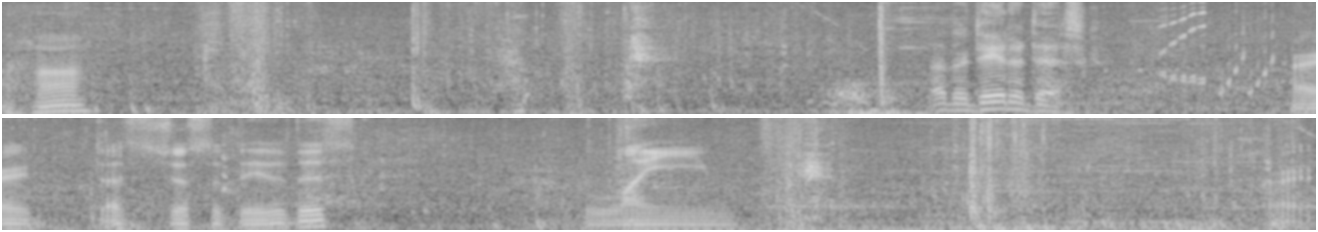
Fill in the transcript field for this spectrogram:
Uh-huh. Another data disk. Alright, that's just a data disk. Lame. Alright.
